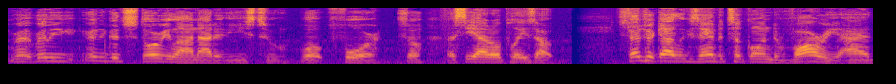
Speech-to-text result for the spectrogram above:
really, really good storyline out of these two. Well, four. So let's see how it all plays out. Cedric Alexander took on Daivari. I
